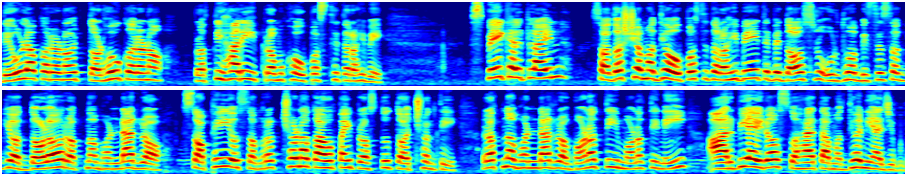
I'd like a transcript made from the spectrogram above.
ଦେଉଳକରଣ ତଢ଼ଉକରଣ ପ୍ରତିହାରୀ ପ୍ରମୁଖ ଉପସ୍ଥିତ ରହିବେ। ସ୍ପେକ୍ ହେଲ୍ପଲାଇନ୍ ସଦସ୍ୟ ମଧ୍ୟ ଉପସ୍ଥିତ ରହିବେ। ତେବେ ଦଶରୁ ଉର୍ଦ୍ଧ୍ୱ ବିଶେଷଜ୍ଞ ଦଳ ରତ୍ନଭଣ୍ଡାରର ସଫେଇ ଓ ସଂରକ୍ଷଣ କାମ ପାଇଁ ପ୍ରସ୍ତୁତ ଅଛନ୍ତି। ରତ୍ନଭଣ୍ଡାରର ଗଣତି ମଣତି ନେଇ ଆର୍ବିଆଇର ସହାୟତା ମଧ୍ୟ ନିଆଯିବ।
